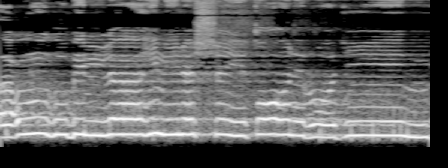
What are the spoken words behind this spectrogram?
أعوذ بالله من الشيطان الرجيم.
